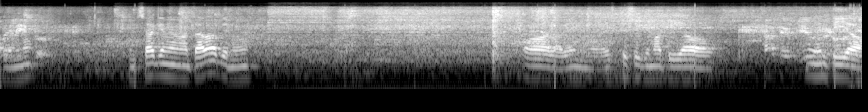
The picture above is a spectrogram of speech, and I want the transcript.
Pues no. Pensaba que me mataba, pero no. Hola, venga. Este sí que me ha pillado. Me han pillado.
